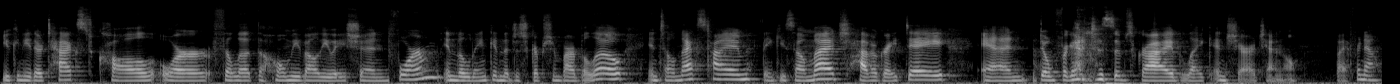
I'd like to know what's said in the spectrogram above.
You can either text, call, or fill out the home evaluation form in the link in the description bar below. Until next time, thank you so much. Have a great day. And don't forget to subscribe, like, and share our channel. Bye for now.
